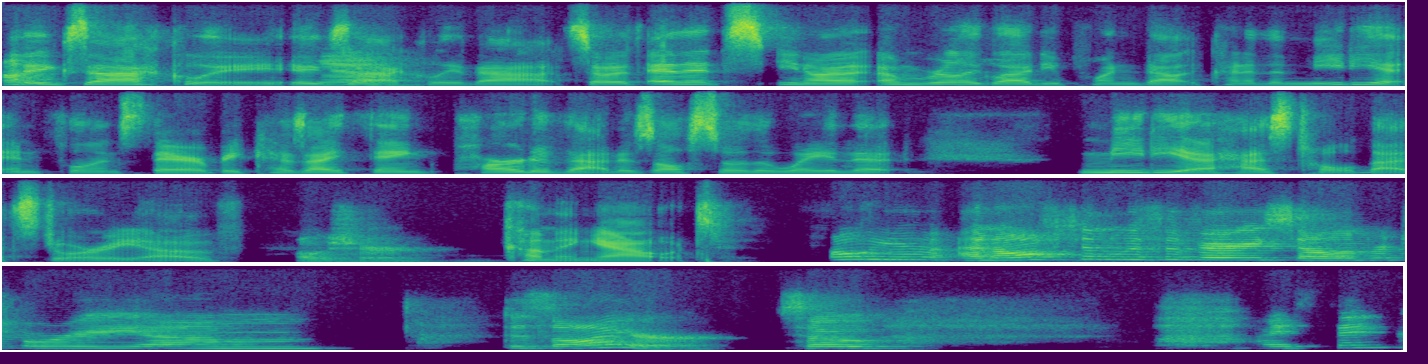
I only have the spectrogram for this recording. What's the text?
exactly, exactly yeah. that. So, and it's you know, I'm really glad you pointed out kind of the media influence there because I think part of that is also the way that media has told that story of oh sure coming out. Oh yeah, and often with a very celebratory um, desire. So, I think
